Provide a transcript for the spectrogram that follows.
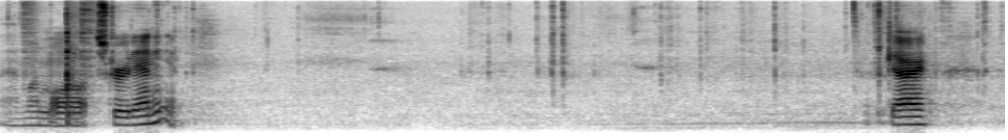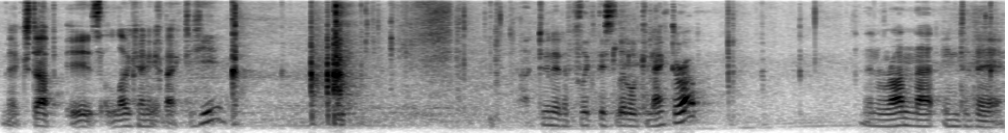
And one more screw down here. There we go. Next up is locating it back to here. I do need to flick this little connector up, then run that into there.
